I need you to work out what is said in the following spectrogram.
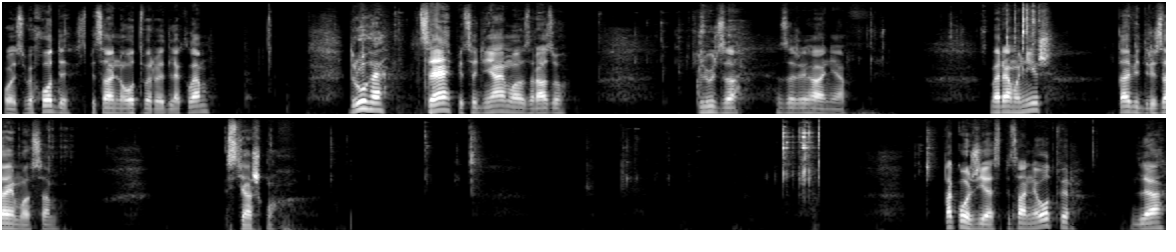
Ось виходить, спеціально отвори для клем. Друге, це підсоединяємо зразу ключ за зажигання. Беремо ніж та відрізаємо сам стяжку. Також є спеціальний отвір для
